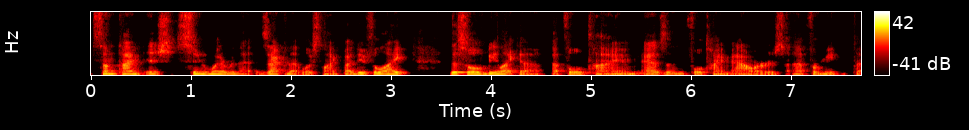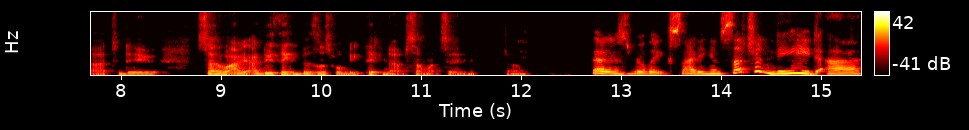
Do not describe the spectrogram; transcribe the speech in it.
sometime ish soon, whatever that exactly that looks like. But I do feel like this will be like a, a full time, as in full time hours for me to, to do. So I, I, do think business will be picking up somewhat soon. So. That is really exciting and such a need. Uh,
